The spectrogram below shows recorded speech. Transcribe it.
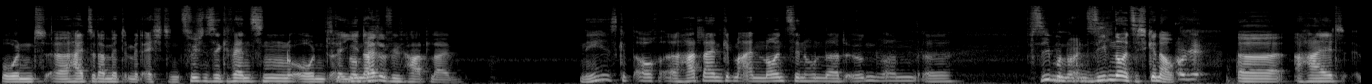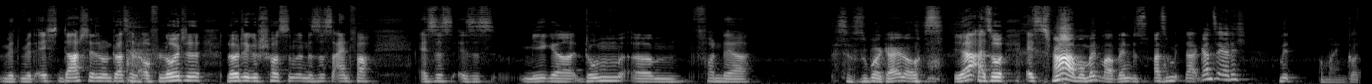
Und äh, halt so damit mit echten Zwischensequenzen und Es äh, gibt je nur nach. Battlefield Hardline. Nee, es gibt auch, äh, Hardline gibt mal einen 1900 irgendwann. Äh, 97. 97, genau. Okay. äh, halt mit, mit echten Darstellern und du hast halt auf Leute, Leute geschossen und es ist einfach, es ist, es ist mega dumm ähm, von der, Das sieht doch super geil aus. ja, also es Ah, Moment mal, wenn das. Also mit, na, ganz ehrlich, mit. Oh mein Gott.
